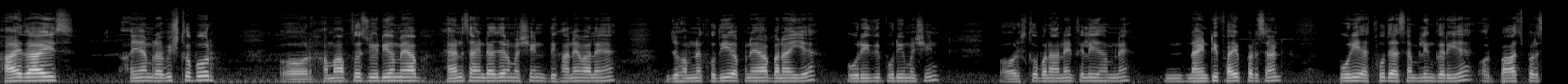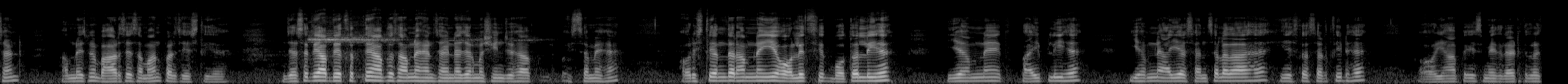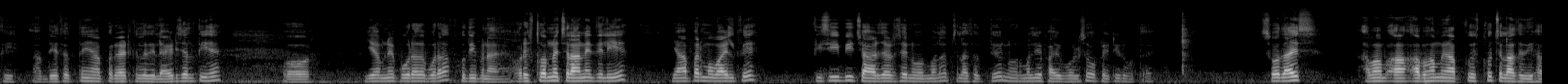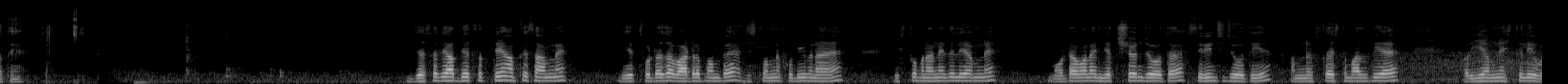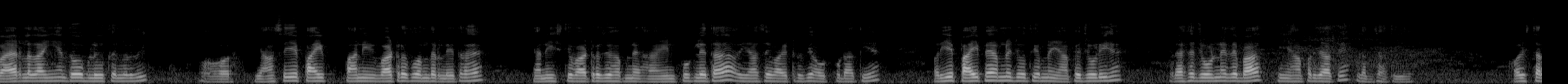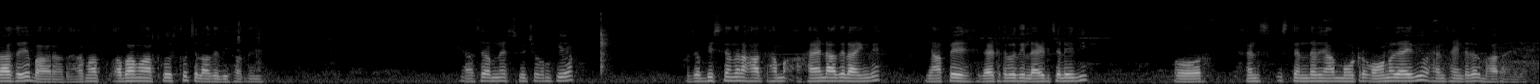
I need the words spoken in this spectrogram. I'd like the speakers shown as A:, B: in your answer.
A: Hi guys I am Ravish Kapoor और हम आपको इस वीडियो में अब हैंड सैनिटाइज़र मशीन दिखाने वाले हैं, जो हमने खुद ही अपने आप बनाई है, पूरी की पूरी मशीन और इसको बनाने के लिए हमने 95 परसेंट पूरी खुद असेंबलिंग करी है और 5 परसेंट हमने इसमें बाहर से सामान परचेज़ किया है। जैसे कि आप देख सकते हैं, आपके सामने हैंड सैनिटाइज़र मशीन जो है, आप इस समय है और इसके अंदर हमने ये हॉलिक्स की बोतल ली है, ये हमने पाइप ली है, ये हमने आईआर सेंसर लगाया है, ये इसका सर्किट है और यहाँ पे इसमें रेड कलर की, आप देख सकते हैं यहाँ पर रेड कलर की लाइट जलती है और ये हमने पूरा का पूरा खुद ही बनाया है। और इसको हमने चलाने के लिए यहाँ पर मोबाइल के किसी भी चार्जर से नॉर्मल आप चला सकते हो, नॉर्मल ये फाइव वोल्ट से ऑपरेटेड होता है। सो so दाइस अब हम अब हम आपको इसको चला के दिखाते हैं। जैसा कि आप देख सकते हैं आपके सामने, ये छोटा सा वाटर पंप है जिसको हमने खुद ही बनाया है। इसको बनाने के लिए हमने मोटा वाला इंजेक्शन जो होता है, सिरिंज जो होती है, हमने उसका इस्तेमाल किया है। और ये हमने इसके लिए वायर लगाई हैं, दो ब्लू कलर की। और यहाँ से ये पाइप, पानी, वाटर को अंदर लेता है। यानी इसके वाटर जो है, अपने इनपुट लेता है और यहाँ से वाटर की आउटपुट आती है। और ये पाइप है हमने, जो थी हमने यहाँ पे जोड़ी है। और ऐसे जोड़ने के बाद ये यहाँ पर जाके लग जाती है। और इस तरह से ये बाहर आता है। हम आप, अब हम आपको इसको चला के दिखाते हैं। यहाँ से हमने स्विच ऑन किया। और जब भी इसके अंदर हाथ, हम, हैंड आते लाएँगे यहाँ पे रेड कलर की लाइट चलेगी और हैंड इसके अंदर यहाँ मोटर ऑन हो जाएगी और हैंड सैनिटाइज़र बाहर आएगा।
